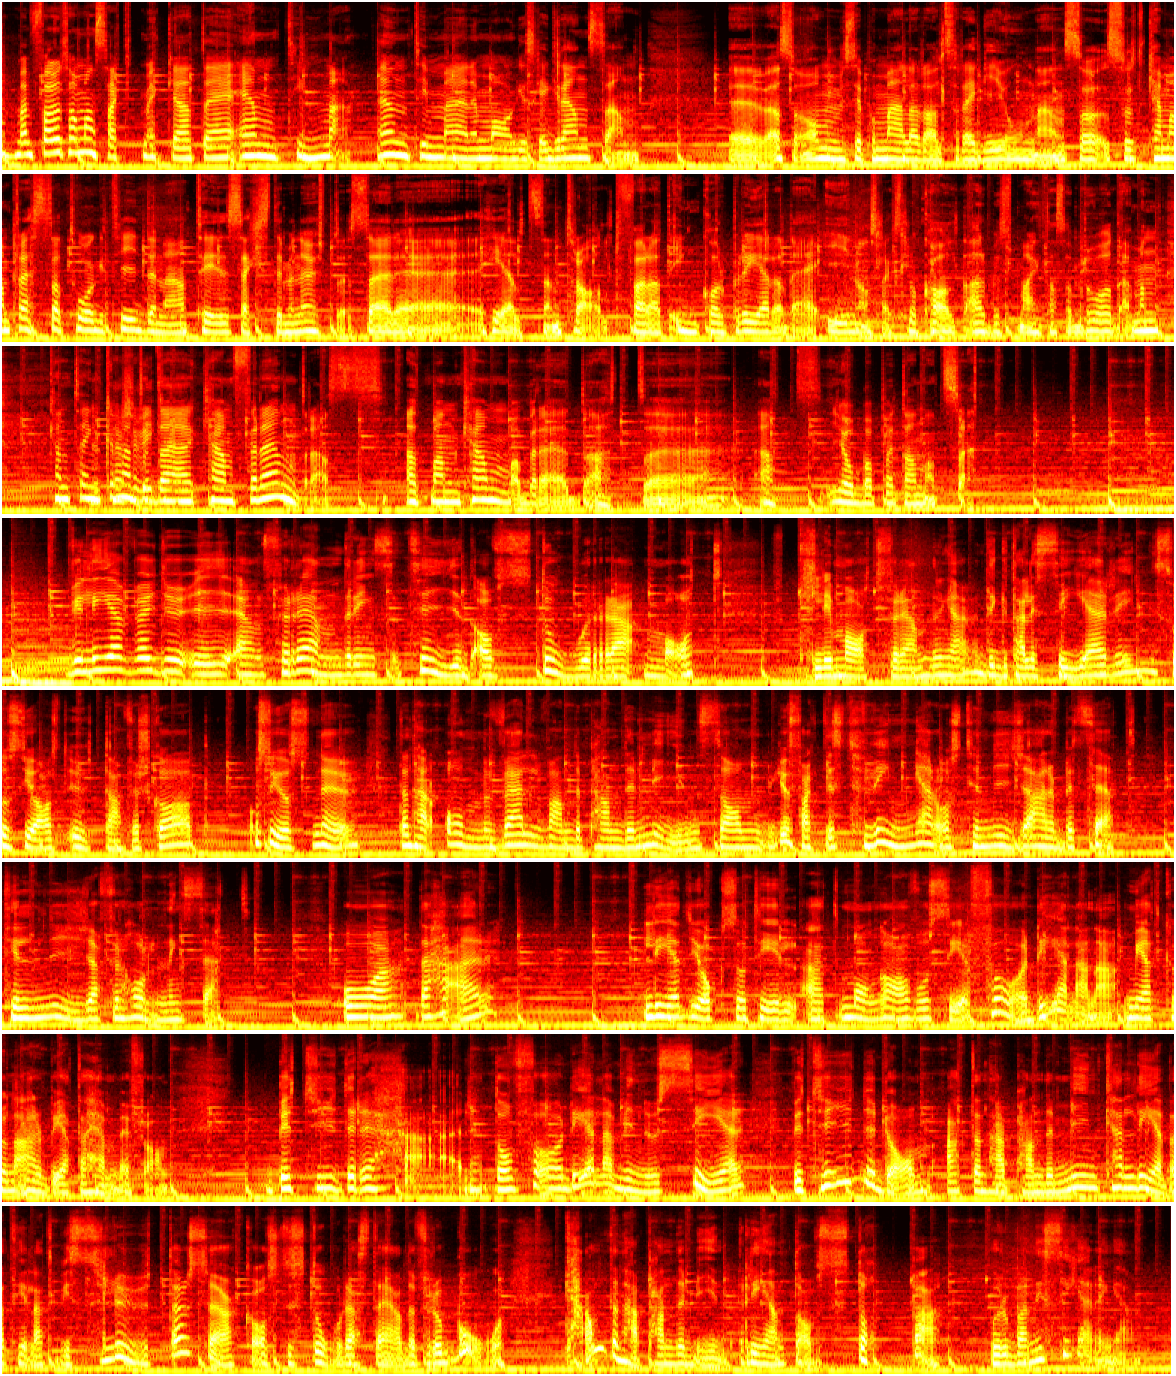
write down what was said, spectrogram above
Ja, men förut har man sagt mycket att det är en timme. En timme är den magiska gränsen. Eh, alltså om vi ser på Mälardalsregionen så, så kan man pressa tågtiderna till 60 minuter så är det helt centralt för att inkorporera det i någon slags lokalt arbetsmarknadsområde. Man kan tänka mig att det där kan förändras. Att man kan vara beredd att, uh, att jobba på ett annat sätt. Vi lever ju i en förändringstid av stora mått. Klimatförändringar, digitalisering, socialt utanförskap och så just nu den här omvälvande pandemin som ju faktiskt tvingar oss till nya arbetssätt, till nya förhållningssätt. Och det här leder ju också till att många av oss ser fördelarna med att kunna arbeta hemifrån. Betyder det här, de fördelar vi nu ser, betyder de att den här pandemin kan leda till att vi slutar söka oss till stora städer för att bo? Kan den här pandemin rent av stoppa urbaniseringen?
